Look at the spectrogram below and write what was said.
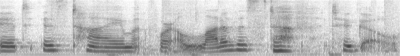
it is time for a lot of this stuff to go.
